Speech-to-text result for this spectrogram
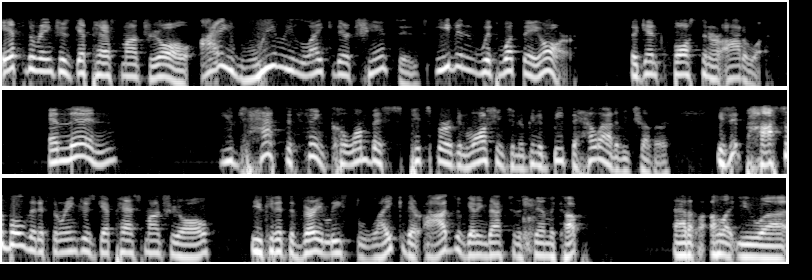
If the Rangers get past Montreal, I really like their chances, even with what they are, against Boston or Ottawa. And then you'd have to think Columbus, Pittsburgh, and Washington are going to beat the hell out of each other. Is it possible that if the Rangers get past Montreal, you could at the very least like their odds of getting back to the Stanley Cup? Adam, I'll let you uh,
